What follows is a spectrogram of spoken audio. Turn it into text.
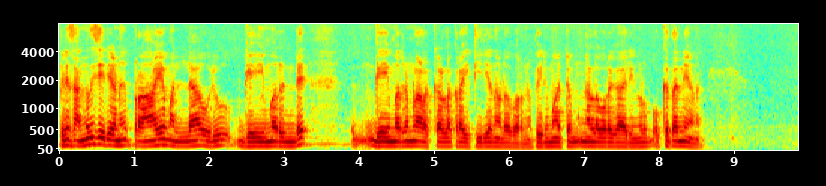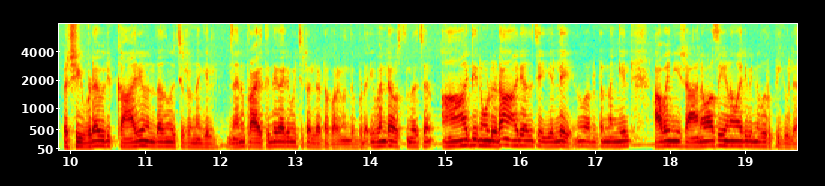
പിന്നെ സംഗതി ശരിയാണ് പ്രായമല്ല ഒരു ഗെയിമറിന്റെ ഗെയിമർ നമ്മൾ അളക്കാനുള്ള ക്രൈറ്റീരിയ എന്നവിടെ പറഞ്ഞു പെരുമാറ്റം അങ്ങനെയുള്ള കുറേ കാര്യങ്ങളും ഒക്കെ തന്നെയാണ്. പക്ഷേ ഇവിടെ ഒരു കാര്യം എന്താണെന്ന് വെച്ചിട്ടുണ്ടെങ്കിൽ ഞാൻ പ്രായത്തിന്റെ കാര്യം വെച്ചിട്ടല്ല കേട്ടോ പറയുന്നത്. ഇവിടെ ഇവന്റെ അവസ്ഥ എന്താ വെച്ചാൽ ആര്യനോട് ഇടാ ആര്യ അത് ചെയ്യല്ലേ എന്ന് പറഞ്ഞിട്ടുണ്ടെങ്കിൽ അവൻ ഈ ഷാനവാസ് ചെയ്യണമാതിരി പിന്നെ വെറുപ്പിക്കില്ല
